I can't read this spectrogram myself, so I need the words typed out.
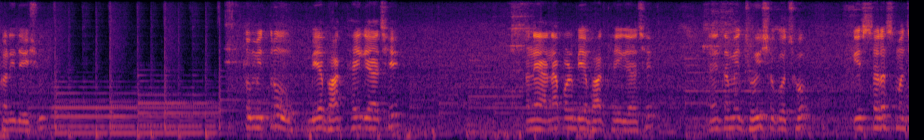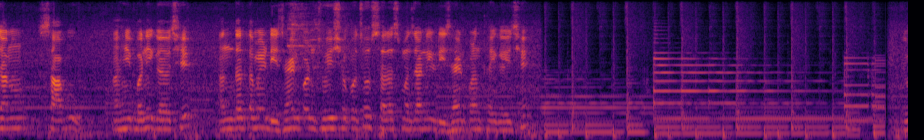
કરી દઈશું. તો મિત્રો, બે ભાગ થઈ ગયા છે અને આના પણ બે ભાગ થઈ ગયા છે. અને તમે જોઈ શકો છો કે સરસ મજાનો સાબુ અહીં બની ગયો છે. અંદર તમે ડિઝાઇન પણ જોઈ શકો છો, સરસ મજાની ડિઝાઇન પણ થઈ ગઈ છે. જો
